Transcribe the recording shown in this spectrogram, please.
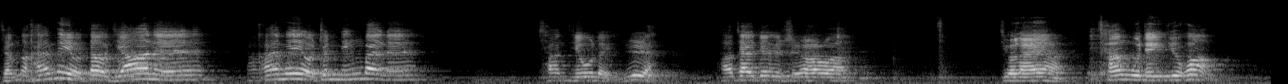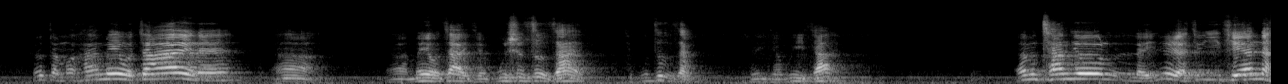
怎么还没有到家呢？他还没有真明白呢？参究累日啊，他在这个时候啊，就来呀、啊，参悟这一句话，说怎么还没有在呢？啊啊，没有在就不是自在，就不自在，所以叫未在。那么参究累日啊，就一天呢，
